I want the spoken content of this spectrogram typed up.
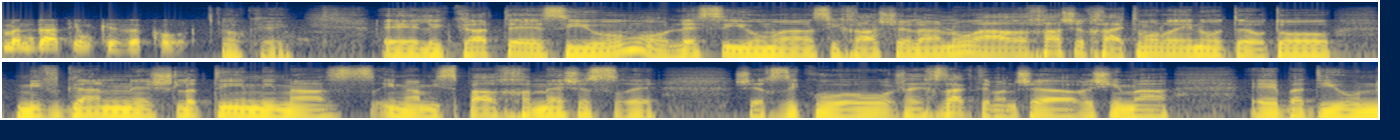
מנדטים כזכור. אוקיי. Okay. אה, לקראת אה, סיום, או לסיום השיחה שלנו, הערכה שלך, אתמול ראינו את אותו מפגן שלטים עם, הס... עם המספר 15 שהחזיקו, שהחזקתם אנשי הרשימה בדיון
